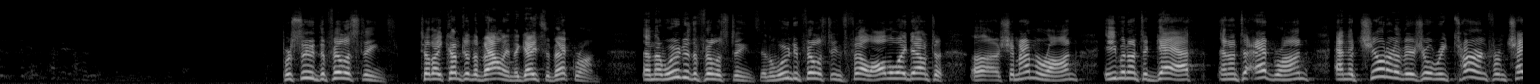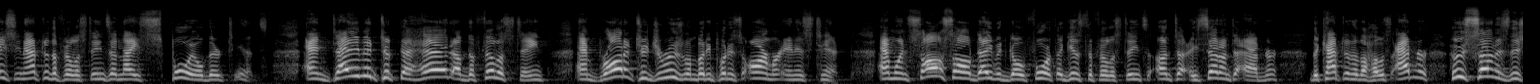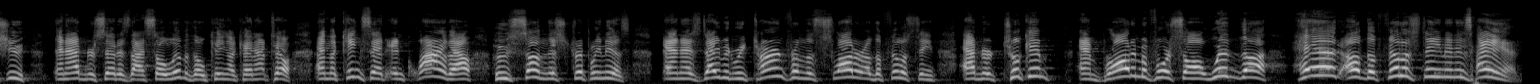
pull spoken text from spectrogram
pursued the Philistines till they come to the valley and the gates of Ekron. And they wounded the Philistines, and the wounded Philistines fell all the way down to uh, Shemamaron, even unto Gath and unto Ekron. And the children of Israel returned from chasing after the Philistines, and they spoiled their tents. And David took the head of the Philistine and brought it to Jerusalem, but he put his armor in his tent. And when Saul saw David go forth against the Philistines, unto, he said unto Abner, the captain of the host, Abner, whose son is this youth? And Abner said, As thy soul liveth, O king, I cannot tell. And the king said, Inquire thou whose son this stripling is. And as David returned from the slaughter of the Philistine, Abner took him and brought him before Saul with the head of the Philistine in his hand.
